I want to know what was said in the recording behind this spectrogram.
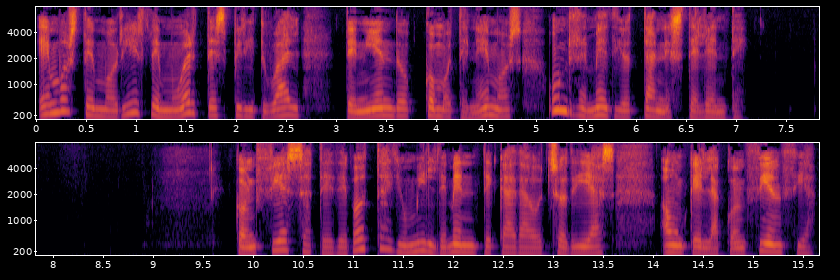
hemos de morir de muerte espiritual teniendo, como tenemos, un remedio tan excelente? Confiésate devota y humildemente cada ocho días, aunque la conciencia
